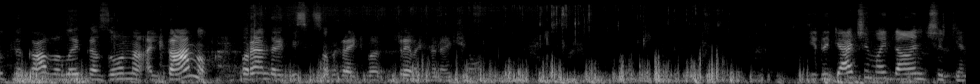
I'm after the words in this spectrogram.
Тут така велика зона альтанок. Оренда від 800 гривень, до речі. І дитячі майданчики.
